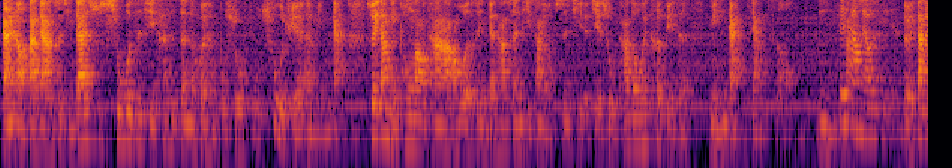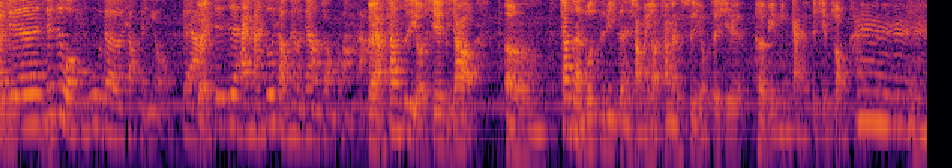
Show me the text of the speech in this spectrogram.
干扰大家的事情，但是殊不知其实他是真的会很不舒服，触觉很敏感，所以当你碰到他，或者是你跟他身体上有肢体的接触，他都会特别的敏感这样子哦。嗯，非常了解。对，大概我觉得就是我服务的小朋友，嗯、对啊，对，就是还蛮多小朋友这样的状况的。对啊，像是有些比较。嗯，像是很多自闭症的小朋友，他们是有这些特别敏感的这些状态。嗯嗯嗯，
